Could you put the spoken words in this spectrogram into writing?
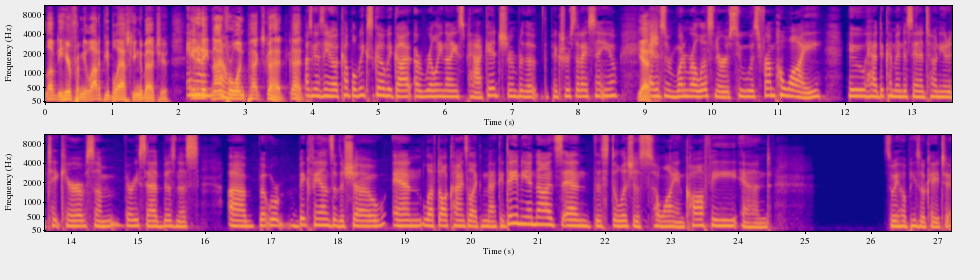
Love to hear from you. A lot of people asking about you. And- 888 941 PAGS. Go ahead. Go ahead. I was going to say, you know, a couple of weeks ago, we got a really nice package. Remember the, the pictures that I sent you? Yes. And this is one of our listeners who was from Hawaii, who had to come into San Antonio to take care of some very sad business. Uh, but we're big fans of the show and left all kinds of like macadamia nuts and this delicious Hawaiian coffee. And so we hope he's okay too.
